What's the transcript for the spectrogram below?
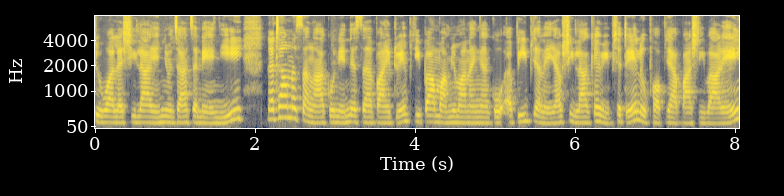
ဒူဝါလက်ရှိလာရဲ့ညွှန်ကြားချက်နဲ့အညီ2025ခုနှစ်နှစ်စံပိုင်းတွင်ပြည်ပမှမြန်မာနိုင်ငံကိုအပီးပြန်လည်ရောက်ရှိလာခဲ့ပြီဖြစ်တယ်လို့ဖော်ပြပါရှိပါတယ်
